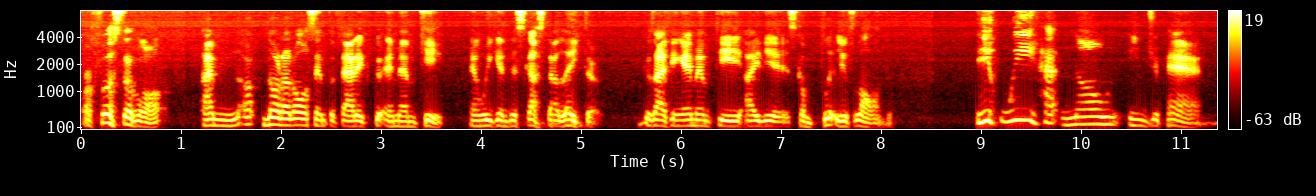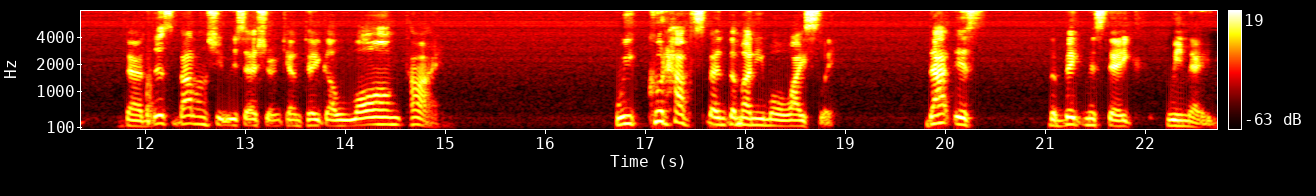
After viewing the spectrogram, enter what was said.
Well, first of all, I'm not, not at all sympathetic to MMT, and we can discuss that later because I think MMT idea is completely flawed. If we had known in Japan that this balance sheet recession can take a long time, we could have spent the money more wisely that is the big mistake we made.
